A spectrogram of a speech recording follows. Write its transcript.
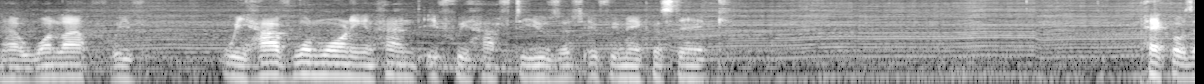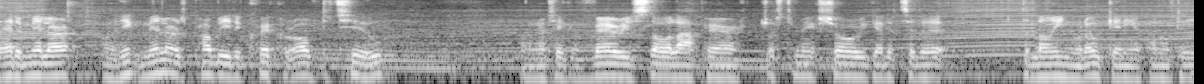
Now one lap, we've we have one warning in hand if we have to use it, if we make a mistake. Peck goes ahead of Miller. I think Miller is probably the quicker of the two. I'm going to take a very slow lap here just to make sure we get it to the, the line without getting a penalty.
